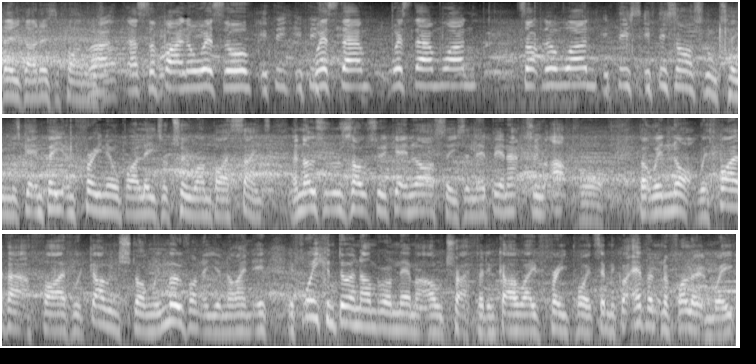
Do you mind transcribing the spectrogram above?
there you go, there's the final Right, that's the final whistle. If, if, this, West Ham, West Ham won, Tottenham won. if this if this Arsenal team was getting beaten three 0 by Leeds or two one by Saints, and those are the results we were getting last season, there'd be an absolute uproar. But we're not. We're five out of five. We're going strong. We move on to United. If we can do a number on them at Old Trafford and go away three points, then we've got Everton the following week,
